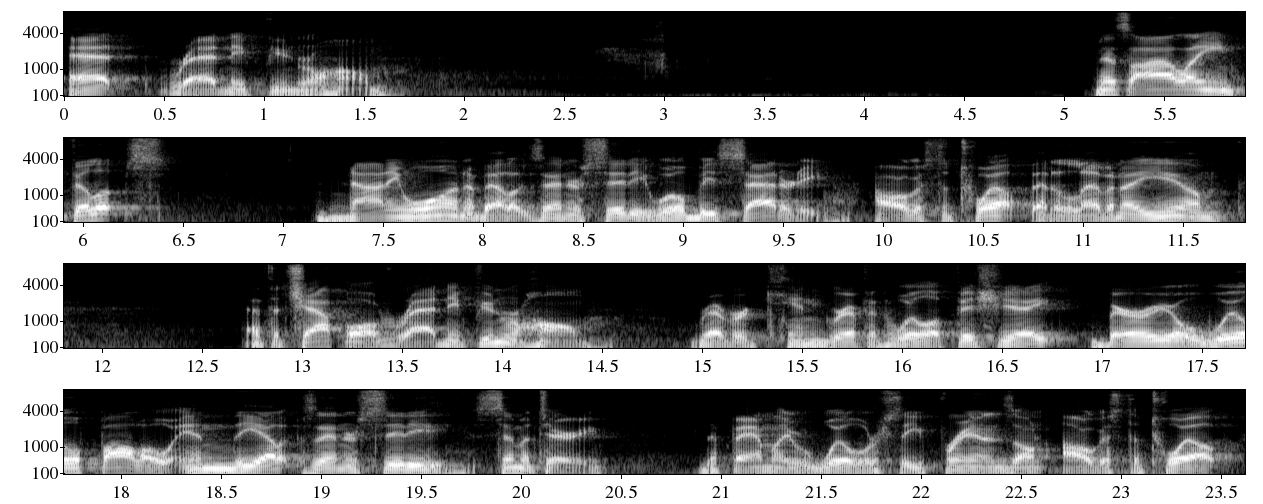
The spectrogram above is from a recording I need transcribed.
at Radney Funeral Home. Miss Eileen Phillips, 91 of Alexander City, will be Saturday, August the 12th at 11 a.m at the chapel of Radney Funeral Home. Reverend Ken Griffith will officiate. Burial will follow in the Alexander City Cemetery. The family will receive friends on August the 12th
